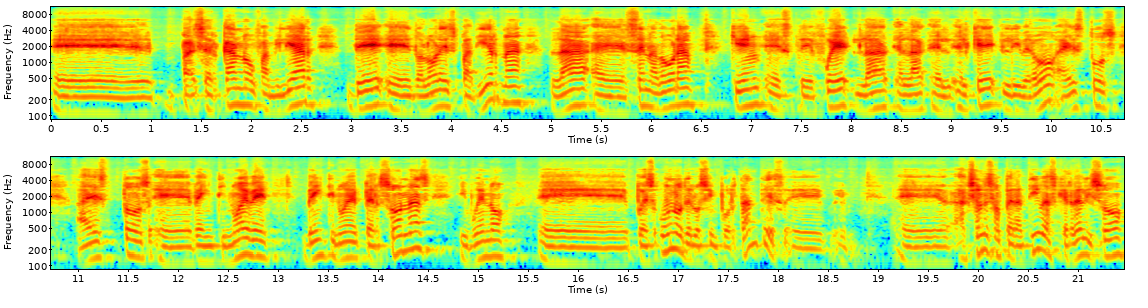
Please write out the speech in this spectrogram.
eh, cercano familiar de eh, Dolores Padierna, la senadora quien este fue la, el, que liberó a estos a estos 29 29 personas y bueno pues uno de los importantes eh, acciones operativas que realizó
